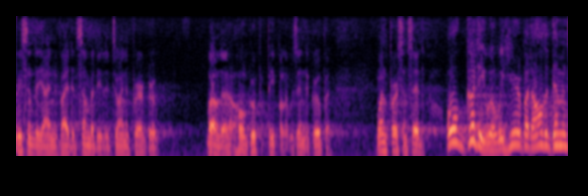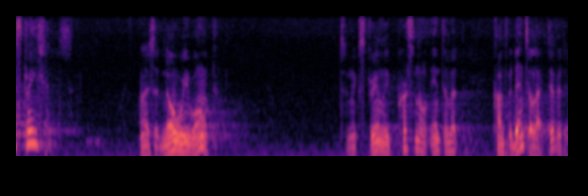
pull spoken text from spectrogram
Recently, I invited somebody to join a prayer group. Well, the whole group of people that was in the group. And one person said, Oh, goody, will we hear about all the demonstrations? And I said, No, we won't. It's an extremely personal, intimate, confidential activity.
